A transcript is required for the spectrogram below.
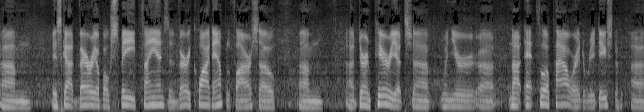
Um, it's got variable speed fans and very quiet amplifier, so um, uh, during periods uh, when you're uh, not at full power, it'll reduce the uh,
